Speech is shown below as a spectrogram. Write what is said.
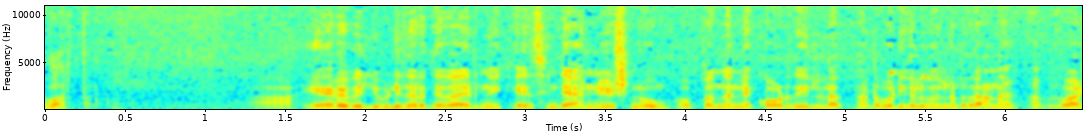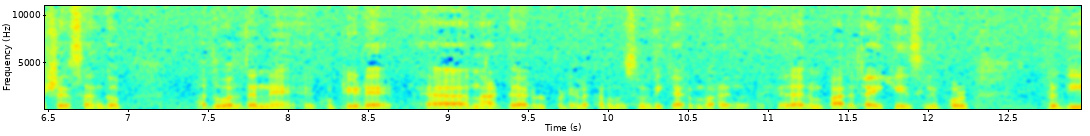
വാർത്ത. ഏറെ വെല്ലുവിളി നിറഞ്ഞതായിരുന്നു ഈ കേസിന്റെ അന്വേഷണവും ഒപ്പം തന്നെ കോടതിയിലുള്ള നടപടികളും എന്നുള്ളതാണ് അഭിഭാഷക സംഘം അതുപോലെ തന്നെ കുട്ടിയുടെ നാട്ടുകാരുൾപ്പെടെയുള്ള കർമ്മസമിതിക്കാരും പറയുന്നത്. ഏതായാലും പാലത്തായി കേസിൽ ഇപ്പോൾ പ്രതി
